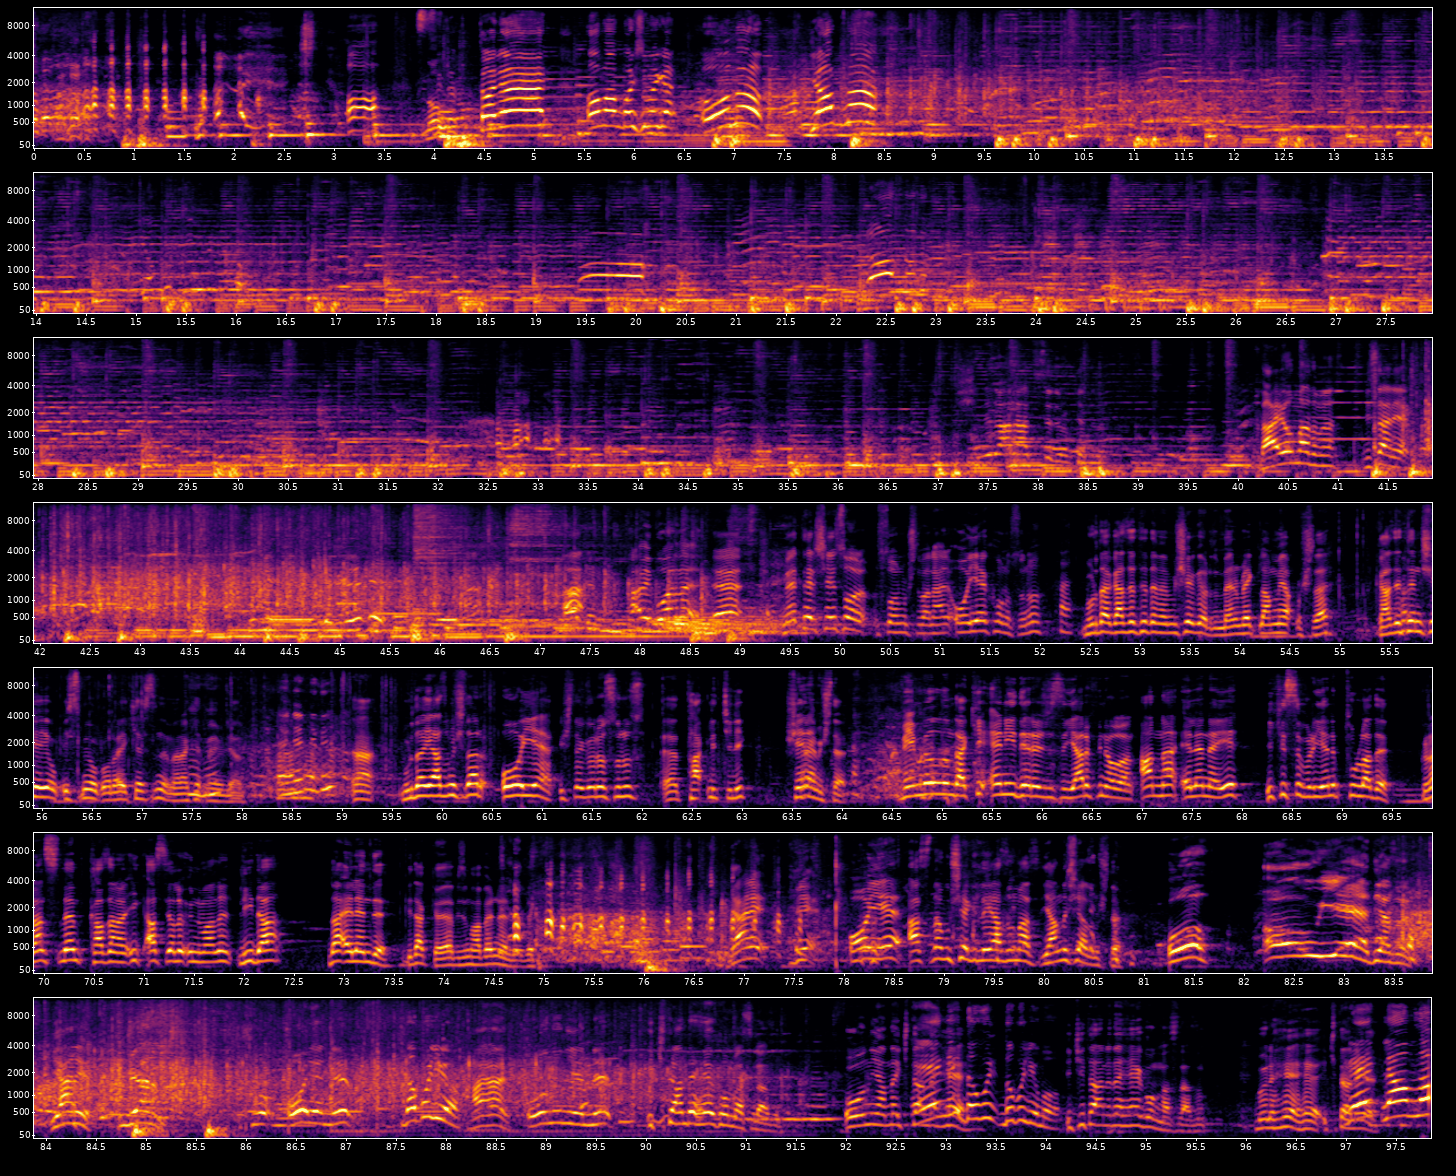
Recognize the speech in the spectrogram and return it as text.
Aa, oldu? Taner! Aman başıma gel. Oğlum yapma. Daha iyi olmadı mı? Bir saniye. Ha, tabii bu arada e, Meter şey sor, sormuştu bana hani OY konusunu. Burada gazetede ben bir şey gördüm. Benim reklamımı yapmışlar. Gazetenin şeyi yok, ismi yok. Orayı kestin de merak etmeyin Hanım. Önemli değil. Ha, burada yazmışlar OY. İşte görüyorsunuz e, taklitçilik. Şey demişler. Wimbledon'daki en iyi derecesi yarı final olan Anna Elena'yı 2-0 yenip turladı. Grand Slam kazanan ilk Asyalı ünvanı Lida da elendi. Bir dakika ya bizim haber neredeydi? yani bir OY aslında bu şekilde yazılmaz. Yanlış yazmışlar. O Oh yeah diye yazılır. Yani Hülya Hanım şu O yerine W. Hayır hayır. O'nun yerine iki tane de H konması lazım. O'nun yanına iki tane E de H. mi W, w mu? İki tane de H konması lazım. Böyle H H iki tane H. Reklamlar!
